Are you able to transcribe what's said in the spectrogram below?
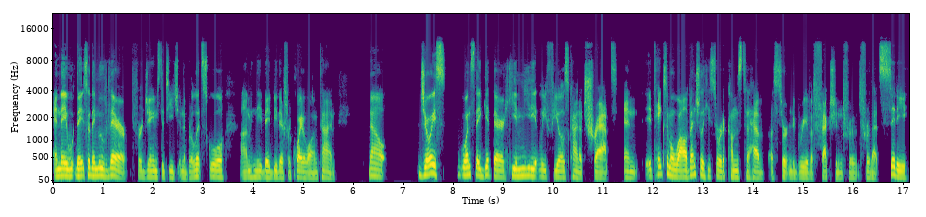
and they they so they moved there for James to teach in the Berlitz school, um, and he, they'd be there for quite a long time. Now, Joyce once they get there, he immediately feels kind of trapped, and it takes him a while. Eventually, he sort of comes to have a certain degree of affection for for that city,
